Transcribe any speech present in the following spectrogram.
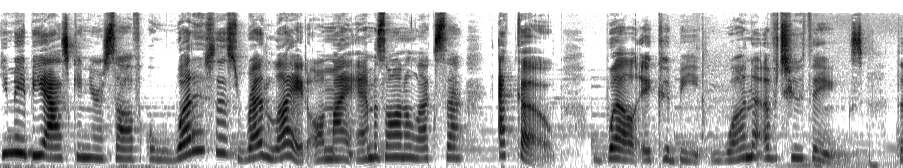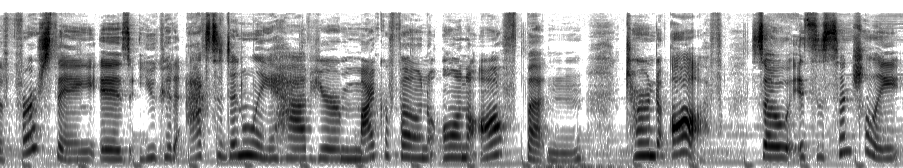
You may be asking yourself, what is this red light on my Amazon Alexa Echo? Well, it could be one of two things. The first thing is you could accidentally have your microphone on off button turned off. So it's essentially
